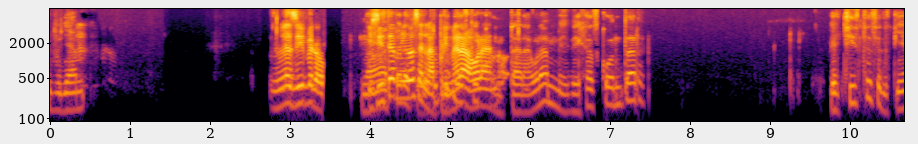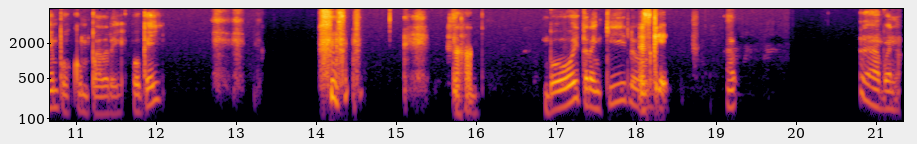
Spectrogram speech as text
Y pues ya. No es así, pero No, Hiciste amigos en la primera hora, ¿no? Ahora me dejas contar. El chiste es el tiempo, compadre, ¿ok? ajá, Voy tranquilo. es que, Ah, bueno.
